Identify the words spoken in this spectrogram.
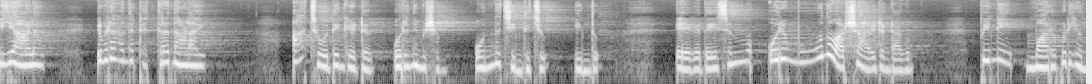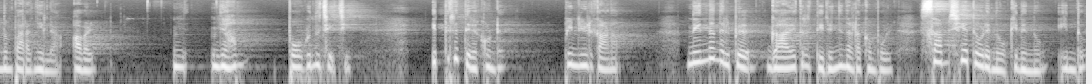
ഈ ആൾ ഇവിടെ വന്നിട്ട് എത്ര നാളായി? ആ ചോദ്യം കേട്ട് ഒരു നിമിഷം ഒന്ന് ചിന്തിച്ചു ഇന്ദു. ഏകദേശം ഒരു മൂന്ന് വർഷമായിട്ടുണ്ടാകും പിന്നെ മറുപടിയൊന്നും പറഞ്ഞില്ല അവൾ. ഞാൻ പോകുന്നു ചേച്ചി. ഇത്തിരി തിരക്കുണ്ട് പിന്നീട് കാണാം. നിന്ന നിൽപ്പിൽ ഗായത്രി തിരിഞ്ഞു നടക്കുമ്പോൾ സംശയത്തോടെ നോക്കി നിന്നു ഇന്ദു.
